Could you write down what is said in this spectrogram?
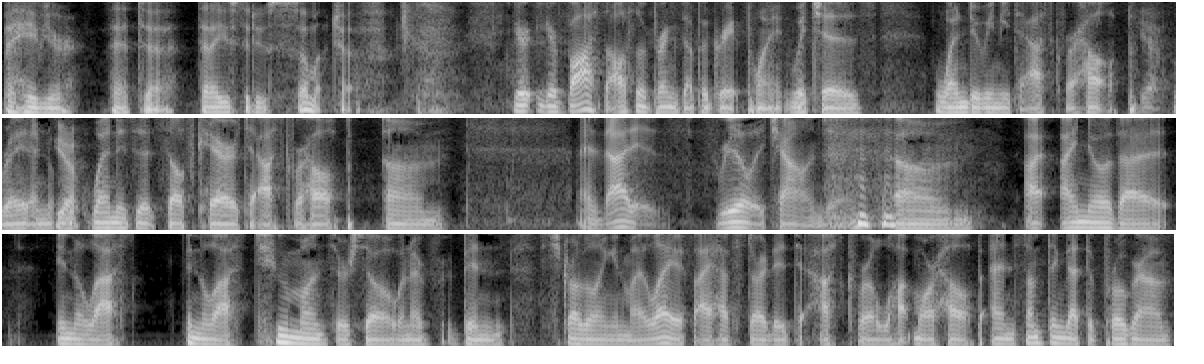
behavior that uh, that I used to do so much of. Your your boss also brings up a great point, which is when do we need to ask for help? Yeah. Right. And Yeah. when is it self care to ask for help? Um, and that is really challenging. um, I I know that in the last in the last two months or so, when I've been struggling in my life, I have started to ask for a lot more help. And something that the program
